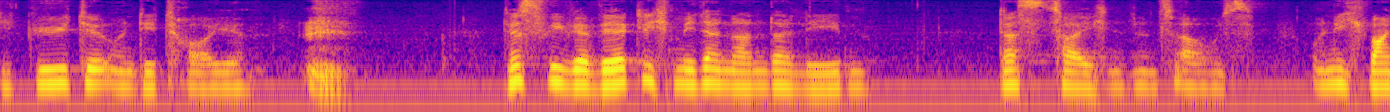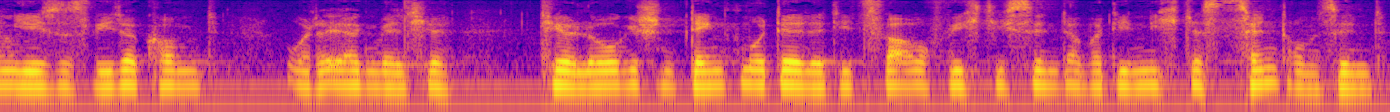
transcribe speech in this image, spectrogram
die Güte und die Treue. Das, wie wir wirklich miteinander leben, das zeichnet uns aus. Und nicht, wann Jesus wiederkommt oder irgendwelche theologischen Denkmodelle, die zwar auch wichtig sind, aber die nicht das Zentrum sind.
